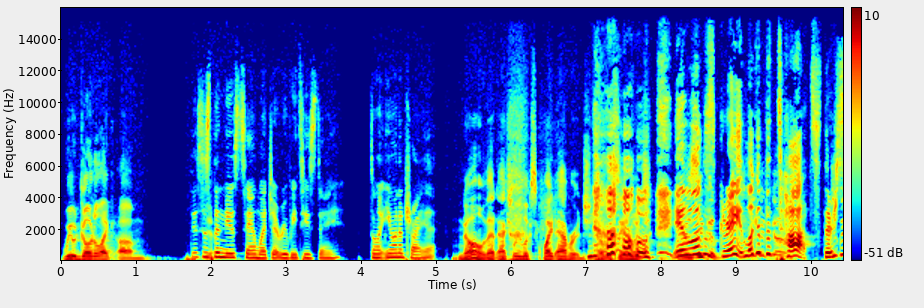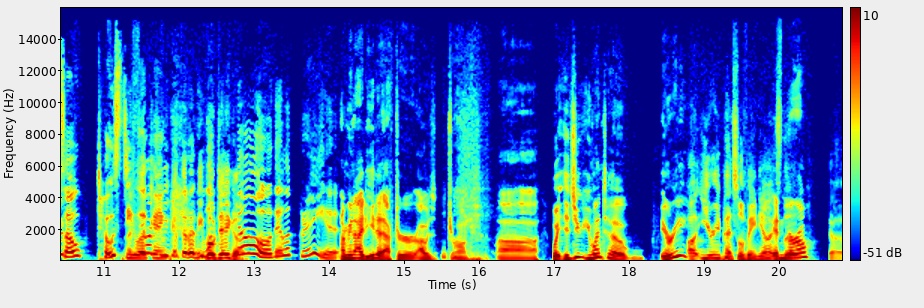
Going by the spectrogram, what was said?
we would go to like um. this is Yeah. the new sandwich at Ruby Tuesday. Don't you want to try it? No, that actually looks quite average of a sandwich. it There's- you looks could- great. Look at the go- tots. They're you could- so toasty I feel looking. Like you get that at any Look- bodega. No, they look great. I mean, I'd eat it after I was drunk. Uh, wait, did you you went to Erie? Uh, Erie, Pennsylvania. It's the- Edinboro? uh,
